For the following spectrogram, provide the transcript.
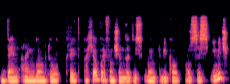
then I'm going to create a helper function that is going to be called process image.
